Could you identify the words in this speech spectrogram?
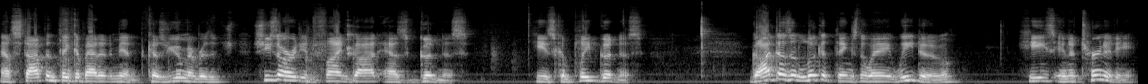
Now, stop and think about it a minute, because you remember that she's already defined God as goodness. He is complete goodness. God doesn't look at things the way we do, He's in eternity.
